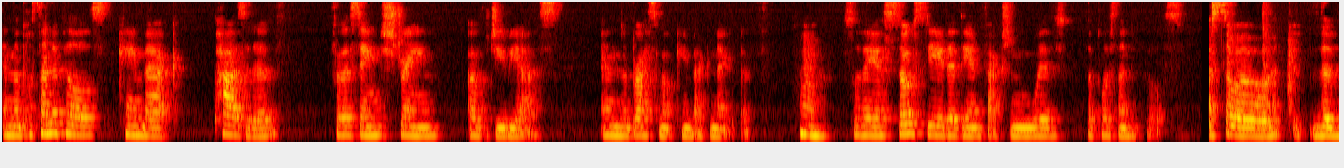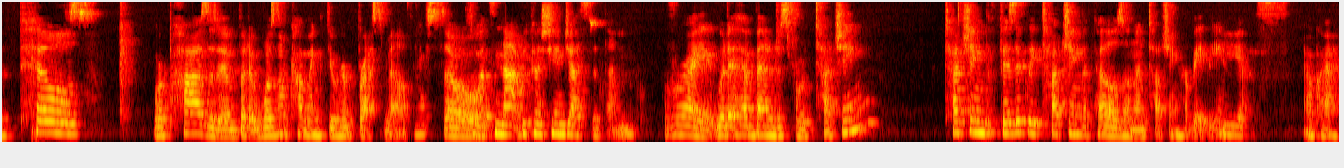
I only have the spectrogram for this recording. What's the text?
and the placenta pills came back positive for the same strain of GBS, and the breast milk came back negative. Hmm. So they associated the infection with the placenta pills. So the pills were positive, but it wasn't coming through her breast milk. So, So it's not because she ingested them. right. Would it have been just from touching? Touching, physically touching the pills and then touching her baby. Yes. Okay.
